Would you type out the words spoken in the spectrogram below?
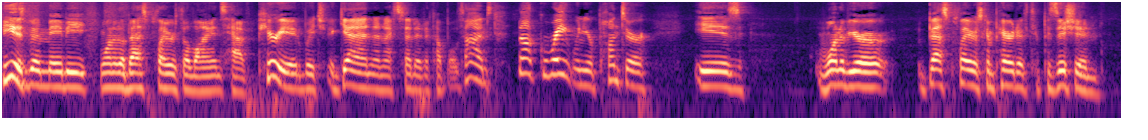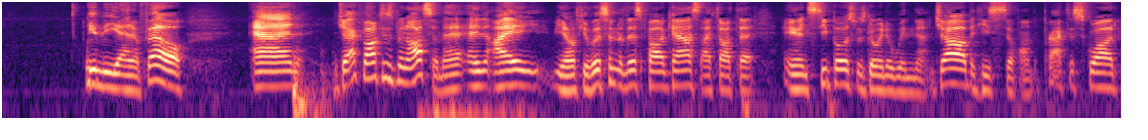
He has been maybe one of the best players the Lions have, period, which again, and I've said it a couple of times, not great when your punter is one of your best players comparative to position in the NFL. And Jack Fox has been awesome. And I, you know, if you listen to this podcast, I thought that Arryn Siposs was going to win that job, and he's still on the practice squad.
